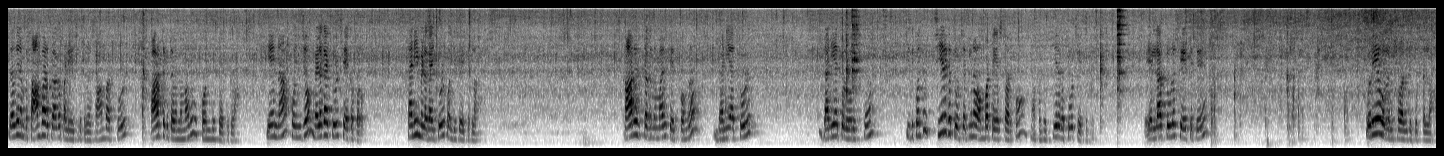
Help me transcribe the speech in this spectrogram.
அதாவது நம்ம சாம்பாருக்காக பண்ணி வச்சுருக்கிற சாம்பார் தூள் காரத்துக்கு தகுந்த மாதிரி கொஞ்சம் சேர்த்துக்கலாம். ஏன்னா கொஞ்சம் மிளகாய்த்தூள் சேர்க்க போகிறோம் தனி மிளகாய்த்தூள் கொஞ்சம் சேர்த்துக்கலாம். காரத்துக்கு தகுந்த மாதிரி சேர்த்துக்கோங்க. தனியாத்தூள் தனியாத்தூள் ஒரு ஸ்பூன். இதுக்கு வந்து சீரகத்தூள் சேர்த்திங்கன்னா ரொம்ப டேஸ்ட்டாக இருக்கும். நான் கொஞ்சம் சீரகத்தூள் சேர்த்துக்கேன் எல்லா தூளும் சேர்த்துட்டு ஒரே ஒரு நிமிஷம் வதக்கி கொடுத்துடலாம்.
